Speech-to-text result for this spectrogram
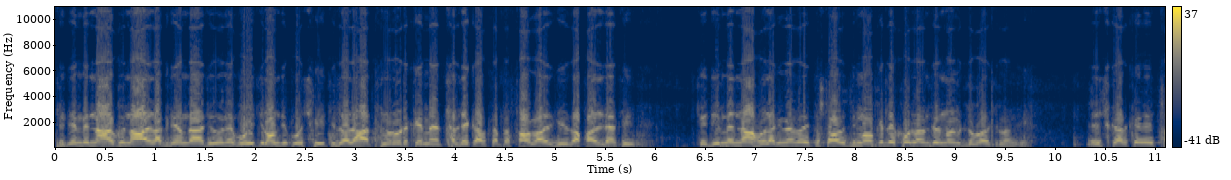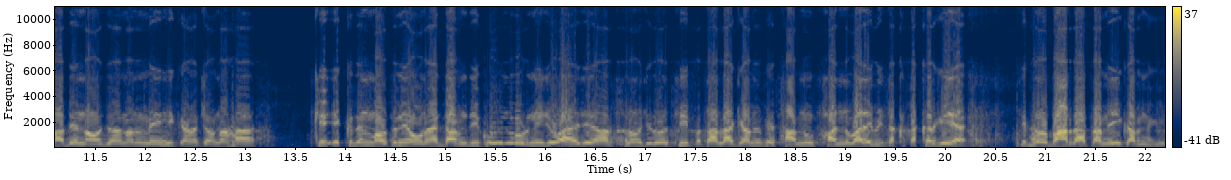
ਤੇ ਜਿਵੇਂ ਨਾਲ ਕੋਈ ਨਾਲ ਲੱਗ ਜਾਂਦਾ, ਜਦੋਂ ਉਹਨੇ ਗੋਲੀ ਚਲਾਉਣ ਦੀ ਕੋਸ਼ਿਸ਼ ਕੀਤੀ, ਤਾਂ ਉਹਦਾ ਹੱਥ ਮਰੋੜ ਕੇ ਮੈਂ ਥੱਲੇ ਕਰਤਾ ਪਿਸਤੌਲ ਵਾਲੀ ਸੀ ਉਹਦਾ ਫੜ ਲਿਆ ਸੀ। ਤੇ ਜਿਵੇਂ ਨਾ ਹੋ ਲੱਗ ਜਾਂਦਾ ਪਿਸਤੌਲ ਸੀ ਮੌਕੇ ਤੇ ਖੋਲਣ ਤੇ ਉਹਨਾਂ ਨੂੰ ਦੁਬਾਰਾ ਚਲਾਉਂਗੇ ਇਸ ਕਰਕੇ ਸਾਡੇ ਨੌਜਵਾਨਾਂ ਨੂੰ ਮੈਂ ਇਹੀ ਕਹਿਣਾ ਚਾਹੁੰਦਾ ਹਾਂ ਕਿ ਇੱਕ ਦਿਨ ਮੌਤ ਨੇ ਆਉਣਾ ਹੈ, ਡਰਨ ਦੀ ਕੋਈ ਲੋੜ ਨਹੀਂ, ਜੋ ਇਹੋ ਜਿਹੇ ਅਰਸਨੋਂ ਜਦੋਂ ਅਸੀਂ ਪਤਾ ਲੱਗ ਗਿਆ ਉਹਨੂੰ ਕਿ ਸਾਨੂੰ ਫੜਨ ਵਾਲੇ ਵੀ ਟੱਕ ਟੱਕਰ ਗਏ ਆ ਤੇ ਫਿਰ ਉਹ ਵਾਰਦਾਤਾਂ ਨਹੀਂ ਕਰਨਗੇ।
